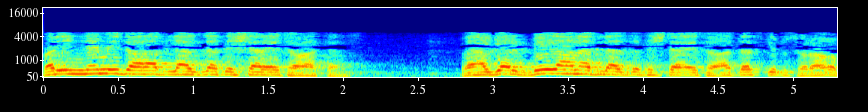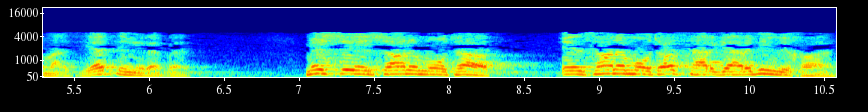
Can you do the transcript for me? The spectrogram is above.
ولی نمی‌داند لذت شر اطاعت است. و اگر بداند لذتش در اطاعت است که به سراغ معصیت نمی رود مثل انسان معتاد. انسان معتاد سرگرمی می‌خواهد.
